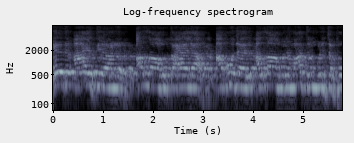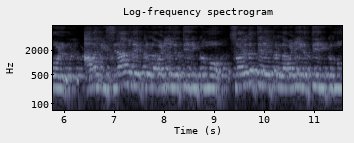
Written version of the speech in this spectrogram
ഏത് ആയത്തിലാണ് അള്ളാഹു തായാല അബൂജഹൽ അള്ളാഹുവിനെ മാത്രം വിളിച്ചപ്പോൾ അവൻ ഇസ്ലാമിലേക്കുള്ള വഴിയിൽ എത്തിയിരിക്കുന്നു സ്വർഗത്തിലേക്കുള്ള വഴിയിൽ എത്തിയിരിക്കുന്നു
